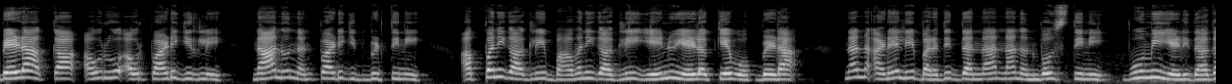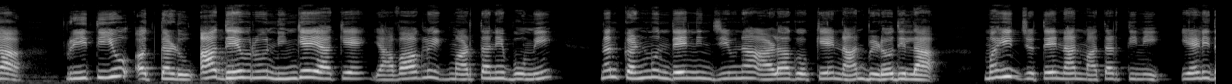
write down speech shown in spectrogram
ಬೇಡ ಅಕ್ಕ, ಅವರು ಅವ್ರ ಪಾಡಿಗಿರ್ಲಿ. ನಾನು ನನ್ನ ಪಾಡಿಗಿದ್ಬಿಡ್ತೀನಿ. ಅಪ್ಪನಿಗಾಗ್ಲಿ, ಭಾವನಿಗಾಗ್ಲಿ ಏನು ಹೇಳೋಕ್ಕೆ ಹೋಗ್ಬೇಡ. ನನ್ನ ಹಣೆಯಲ್ಲಿ ಬರೆದಿದ್ದನ್ನು ನಾನು ಅನುಭವಿಸ್ತೀನಿ. ಭೂಮಿ ಹೇಳಿದಾಗ ಪ್ರೀತಿಯೂ ಅತ್ತಳು. ಆ ದೇವರು ನಿಂಗೆ ಯಾಕೆ? ಯಾವಾಗಲೂ ಈಗ ಮಾಡ್ತಾನೆ ಭೂಮಿ. ನನ್ನ ಕಣ್ಮುಂದೆ ನಿನ್ನ ಜೀವನ ಹಾಳಾಗೋಕೆ ನಾನು ಬಿಡೋದಿಲ್ಲ. ಮಹಿತ್ ಜೊತೆ ನಾನು ಮಾತಾಡ್ತೀನಿ. ಹೇಳಿದ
